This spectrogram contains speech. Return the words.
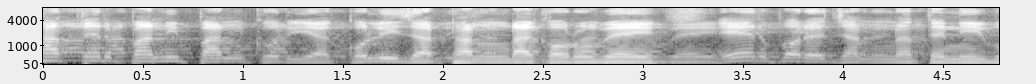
হাতের পানি পান করিয়া কলিজা ঠান্ডা করবে, এরপরে জান্নাতে নিব।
